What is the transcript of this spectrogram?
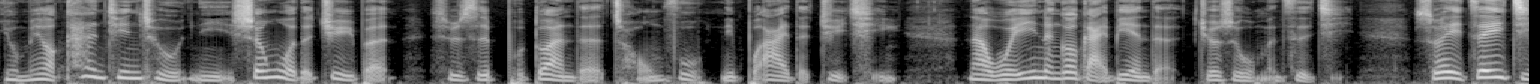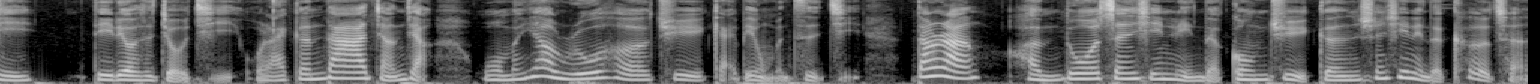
有没有看清楚你生活的剧本？是不是不断的重复你不爱的剧情？那唯一能够改变的就是我们自己。所以这一集第六十九集，我来跟大家讲讲我们要如何去改变我们自己。当然，很多身心灵的工具跟身心灵的课程，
